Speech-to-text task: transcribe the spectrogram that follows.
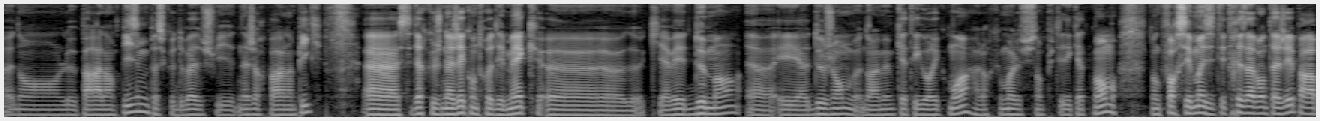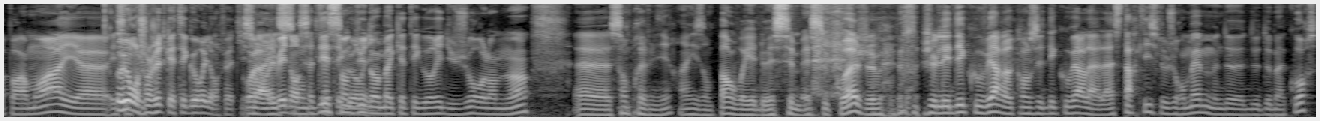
euh, dans le paralympisme, parce que de base je suis nageur paralympique. C'est-à-dire que je nageais contre des mecs qui avaient deux mains et deux jambes dans la même catégorie que moi, alors que moi je suis amputé des quatre membres. Donc forcément ils étaient très avantagés par rapport à moi. Et, Eux ont changé de catégorie en fait. Ils sont arrivés dans cette descendus dans ma catégorie du jour au lendemain, sans prévenir. Hein. ils n'ont pas envoyé de SMS ce quoi. Je, l'ai découvert quand j'ai découvert la, start list le jour même de, ma course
